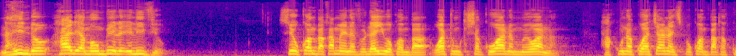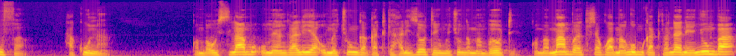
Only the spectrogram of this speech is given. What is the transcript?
Na hii ndo hali ya maumbile ilivyo. Sio kwamba kama inavyodaiwa kwamba watu mkishakuana mmewana hakuna kuachana isipokuwa mpaka kufa hakuna. Kwamba uislamu umeangalia umechunga katika hali zote umechunga mambo yote. Kwamba mambo yakishakuwa magumu katika ndani ya nyumba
